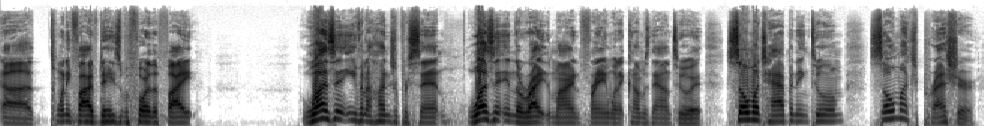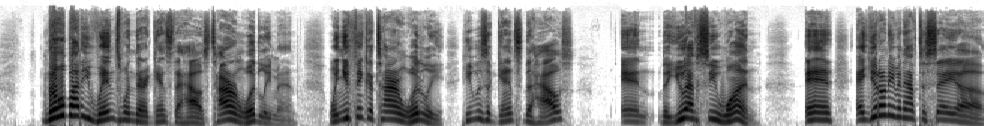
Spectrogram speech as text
uh, 25 days before the fight. Wasn't even 100%. Wasn't in the right mind frame when it comes down to it. So much happening to him. So much pressure. Nobody wins when they're against the house. Tyron Woodley, man. When you think of Tyron Woodley, he was against the house and the UFC won. And and you don't even have to say uh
